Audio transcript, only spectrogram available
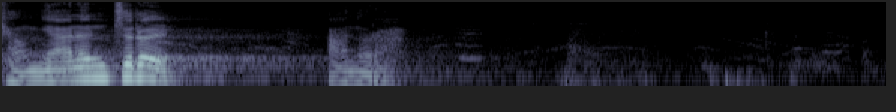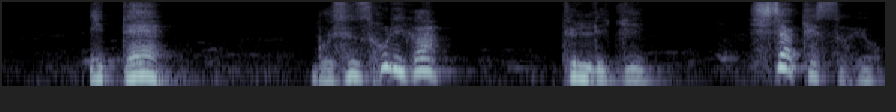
경외하는 줄을 아노라. 이때 무슨 소리가 들리기 시작했어요.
